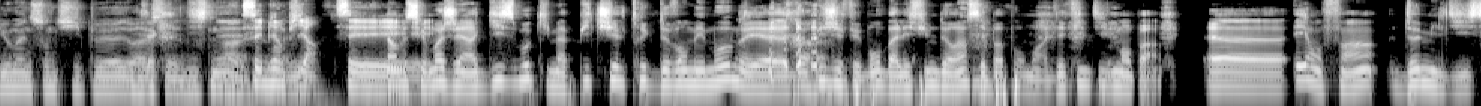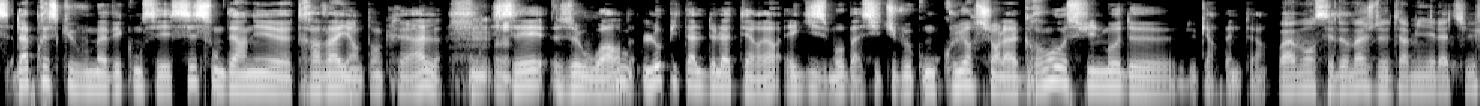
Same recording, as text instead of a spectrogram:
Human Centipede. Ouais, c'est Disney. C'est bien pire. C'est Non, parce que moi, j'ai un gizmo qui m'a pitché le truc devant mes mômes, et euh, depuis, j'ai fait, bon, bah, les films d'horreur, c'est pas pour moi. Définitivement pas. Euh, et enfin, 2010, d'après ce que vous m'avez conseillé, c'est son dernier euh, travail en tant que réal, Mm. c'est The Ward, l'hôpital de la terreur, et Gizmo, bah, si tu veux conclure sur la grosse filmo de, de Carpenter. Ouais, bon, c'est dommage de terminer là-dessus,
